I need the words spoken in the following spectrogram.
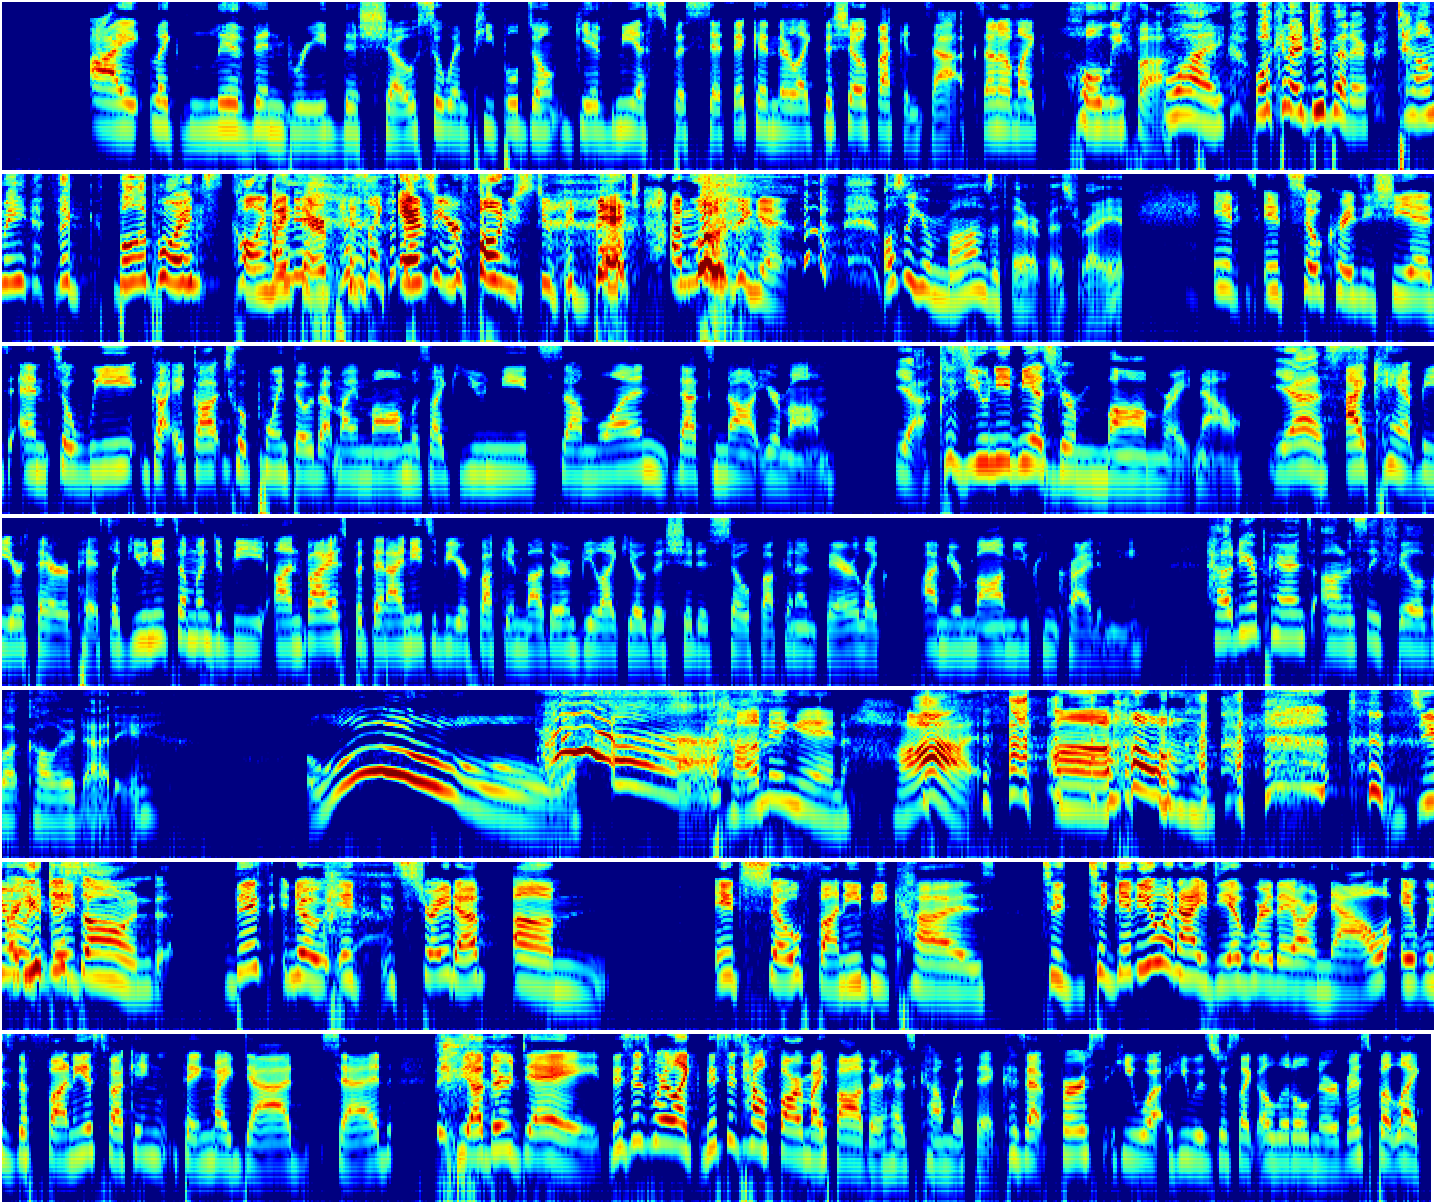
I like live and breathe this show. So when people don't give me a specific and they're like, the show fucking sucks. And I'm like, holy fuck. Why? What can I do better? Tell me the bullet points. Calling my I need- therapist, like, answer your phone, you stupid bitch. I'm losing it. Also, your mom's a therapist, right? It's it's so crazy. She is. And so we got it got to a point though that my mom was like, You need someone that's not your mom. Yeah. Cause you need me as your mom right now. Yes. I can't be your therapist. Like you need someone to be unbiased, but then I need to be your fucking mother and be like, yo, this shit is so fucking unfair. Like I'm your mom, you can cry to me. How do your parents honestly feel about Call Her Daddy? Ooh. Coming in hot. Um dude, Are you disowned? this no, it it's straight up um it's so funny because to to give you an idea of where they are now, it was the funniest fucking thing my dad said the other day. This is where like this is how far my father has come with it cuz at first he wa- he was just like a little nervous, but like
